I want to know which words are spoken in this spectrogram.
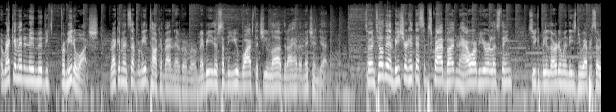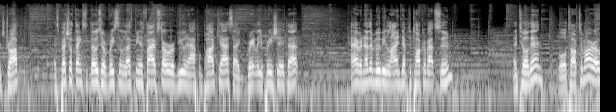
recommend a new movie for me to watch. Recommend something for me to talk about in November. Maybe there's something you've watched that you love that I haven't mentioned yet. So until then, be sure to hit that subscribe button however you are listening so you can be alerted when these new episodes drop. A special thanks to those who have recently left me a five star review in Apple Podcasts. I greatly appreciate that. I have another movie lined up to talk about soon. Until then, we'll talk tomorrow.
